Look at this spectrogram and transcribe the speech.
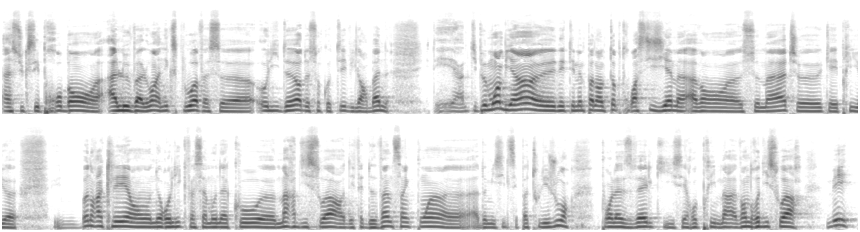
un succès probant à Levallois, un exploit face euh, au leader. De son côté, Villeurbanne était un petit peu moins bien, euh, n'était même pas dans le top 3, 6e avant ce match, qui avait pris une bonne raclée en Euroleague face à Monaco mardi soir, défaite de 25 points à domicile, c'est pas tous les jours pour l'Asvel qui s'est repris vendredi soir, mais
